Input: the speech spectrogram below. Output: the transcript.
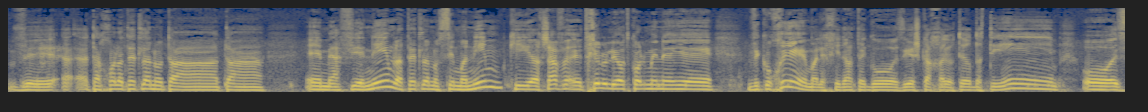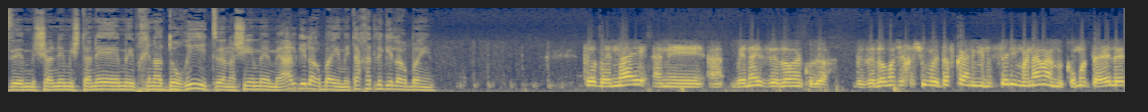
ואתה יכול לתת לנו את ה... את ה מאפיינים, לתת לנו סימנים, כי עכשיו התחילו להיות כל מיני אה, ויכוחים על יחידת אגוז, יש ככה יותר דתיים, או זה משנה, משתנה מבחינה דורית, אנשים אה, מעל גיל 40, מתחת לגיל 40. תראה, בעיניי, בעיניי זה לא הנקודה, וזה לא מה שחשוב, ודווקא אני מנסה להימנע מהמקומות האלה, אה,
